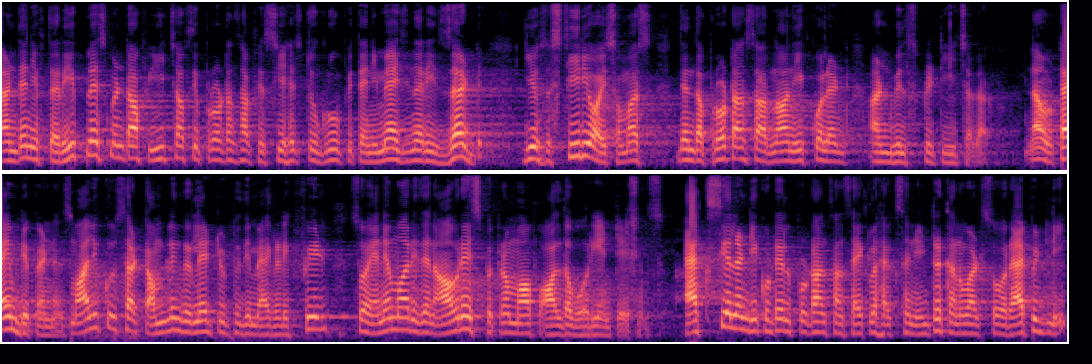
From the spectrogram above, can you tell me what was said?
and then if the replacement of each of the protons of a CH2 group with an imaginary Z gives stereoisomers then the protons are non-equivalent and will split each other. Now time dependence molecules are tumbling relative to the magnetic field. So, NMR is an average spectrum of all the orientations axial and equatorial protons on cyclohexane interconvert so rapidly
